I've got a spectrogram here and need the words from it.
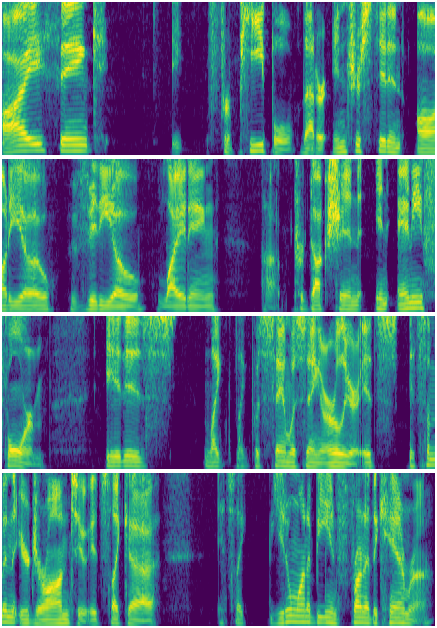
I think for people that are interested in audio, video, lighting, uh, production in any form, it is like like what Sam was saying earlier. It's it's something that you're drawn to. It's like a, it's like you don't want to be in front of the camera.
